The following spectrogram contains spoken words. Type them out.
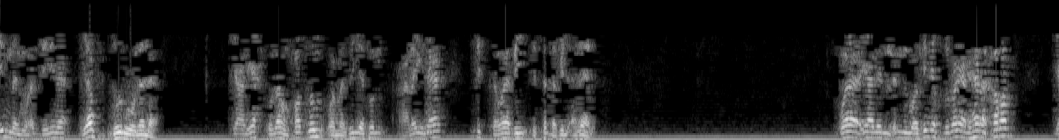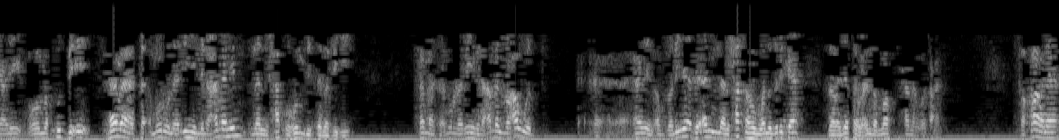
إن المؤذنين يفضلوننا يعني يحصل لهم فضل ومزية علينا في الثواب بسبب الأذان. ويعني المؤذنين يفضلون يعني هذا خبر يعني هو المقصود بإيه؟ فما تأمرنا به من عمل نلحقهم بسببه فما تأمرنا به من عمل نعوض هذه الأفضلية بأن نلحقهم وندرك درجتهم عند الله سبحانه وتعالى. فقال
